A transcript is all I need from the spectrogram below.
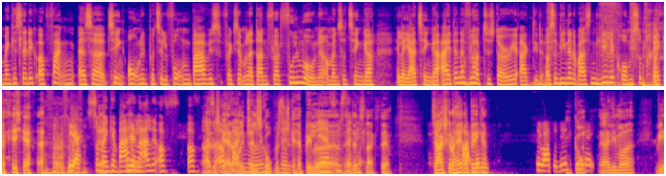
man kan slet ikke opfange altså, ting ordentligt på telefonen, bare hvis for eksempel, at der er en flot fuldmåne, og man så tænker, eller jeg tænker, ej, den er flot til story-agtigt, og så ligner det bare sådan en lille grumset prik. ja. ja. Så man kan bare heller aldrig op, op, Nej, altså du skal have et ordentligt noget teleskop, hvis du skal have billeder Ja, af- den slags der. Tak skal du have, Ej, Rebecca. men- Det var så lidt. God. Ja, i lige måde. Vi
